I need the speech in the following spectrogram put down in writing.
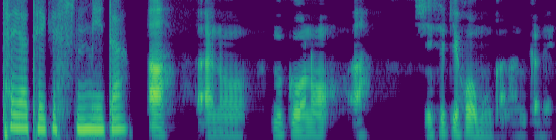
타야 되겠습니다. あ、あの、向こうの、あ、親戚訪問かなんかで。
